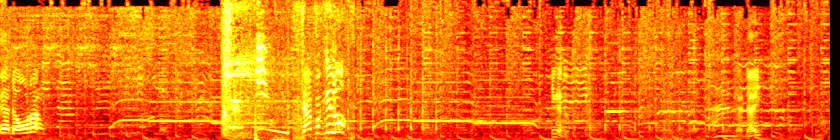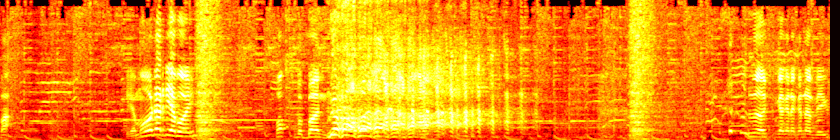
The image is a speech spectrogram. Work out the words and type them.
Eh, ada orang. Jangan pergi lu. Ingat tuh. Ah, nggak dai. Pak. Tidak modar dia, boy. Fox beban. Gak kena-kena, Big.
